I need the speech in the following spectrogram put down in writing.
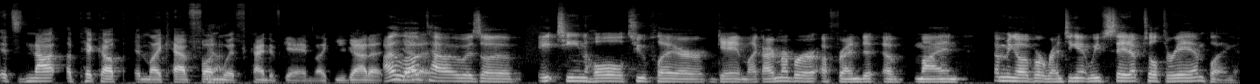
it's not a pickup and like have fun Yeah. with kind of game. Like you gotta. I you loved gotta- how it was a 18 hole two player game. Like I remember a friend of mine coming over renting it. We've stayed up till 3 a.m. playing it.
